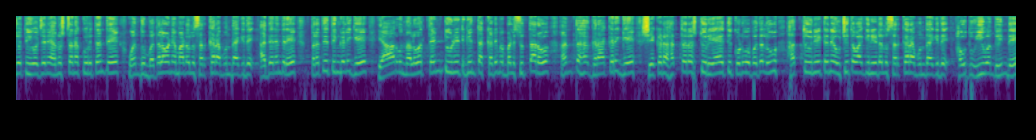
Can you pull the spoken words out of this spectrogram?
ಜ್ಯೋತಿ ಯೋಜನೆ ಅನುಷ್ಠಾನ ಕುರಿತಂತೆ ಒಂದು ಬದಲಾವಣೆ ಮಾಡಲು ಸರ್ಕಾರ ಮುಂದಾಗಿದೆ. ಅದೇನೆಂದರೆ ಪ್ರತಿ ತಿಂಗಳಿಗೆ ಯಾರು ನಲವತ್ತೆಂಟು ಯೂನಿಟ್ಗಿಂತ ಕಡಿಮೆ ಬಳಸುತ್ತಾರೋ ಅಂತಹ ಗ್ರಾಹಕರಿಗೆ ಶೇಕಡ ಹತ್ತರಷ್ಟು ರಿಯಾಯಿತಿ ಕೊಡುವ ಬದಲು ಹತ್ತು ಯೂನಿಟನ್ನೇ ಉಚಿತವಾಗಿ ನೀಡಲು ಸರ್ಕಾರ ಮುಂದಾಗಿದೆ. ಹೌದು, ಈ ಒಂದು ಹಿಂದೆ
